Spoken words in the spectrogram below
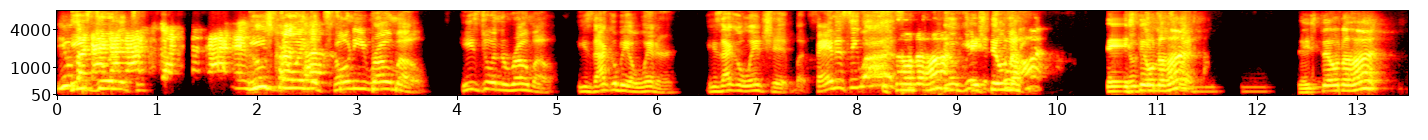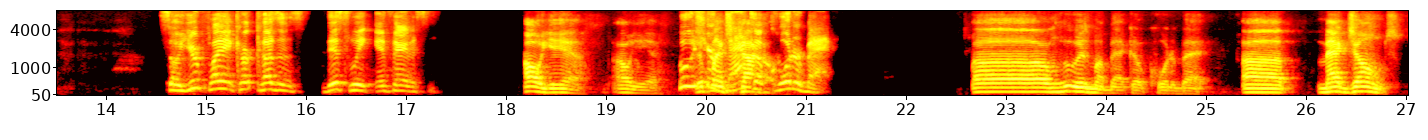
He was he's like, doing the, he's doing the Tony Romo. He's doing the Romo. He's not gonna be a winner. He's not gonna win shit, but fantasy wise, still in the hunt. They still in the hunt. They he'll still in the hunt. They still in the hunt. So you're playing Kirk Cousins this week in fantasy. Oh yeah. Oh yeah. Who's They're your backup Chicago. quarterback? Um, who is my backup quarterback? Uh, Mac Jones.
